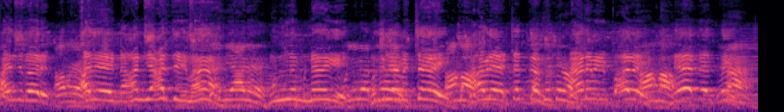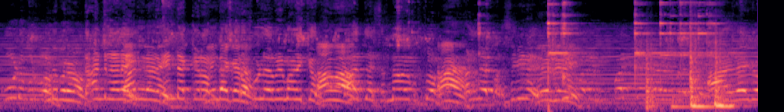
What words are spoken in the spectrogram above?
ஐந்து பேரு. அது நான் யார் தெரியுமா? நீ யாரு? முன்ன முன்னாடி முதலிய மெச்சகை எச்சத்தம் பாதை கரம். உள்ள விமானிக்கும் அழகு.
